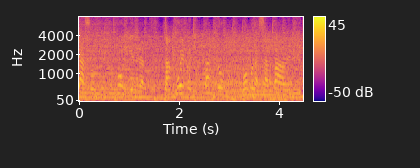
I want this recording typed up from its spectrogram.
Cabezazo, muy bien el arquero. Tan bueno el impacto como la salvada del México.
